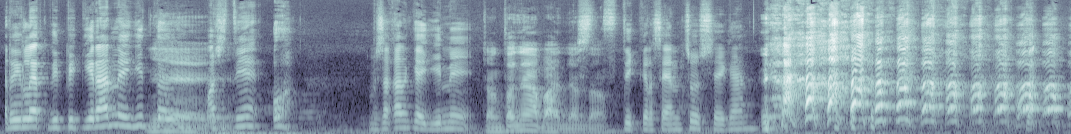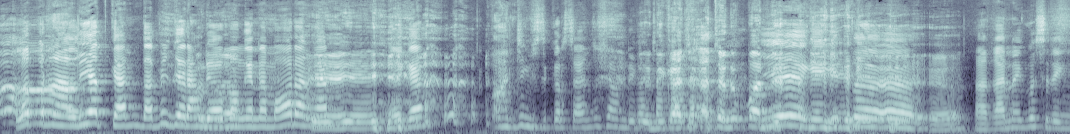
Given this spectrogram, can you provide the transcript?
relate di pikirannya gitu. Iya, iya, iya. Maksudnya, oh misalkan kayak gini, Contohnya apa contoh? stiker sensus ya kan lo pernah lihat kan tapi jarang diomongin sama orang kan Iya, iya, iya. ya kan anjing stiker sensus yang di kaca-kaca depan iya ya? kayak gitu Iya. makanya gue sering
